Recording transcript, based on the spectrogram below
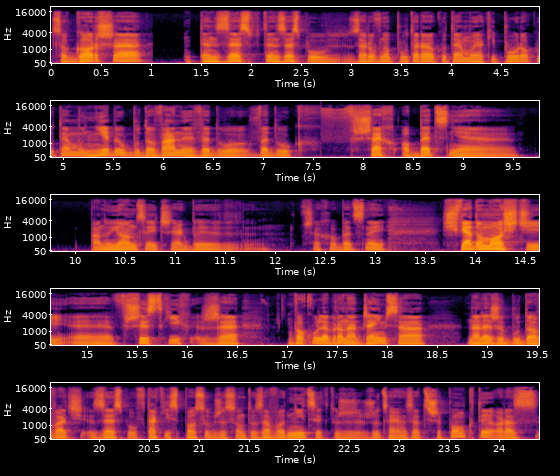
Co gorsze, ten zespół, ten zespół zarówno półtora roku temu, jak i pół roku temu nie był budowany według, według wszechobecnie panującej, czy jakby wszechobecnej świadomości e, wszystkich, że wokół LeBrona Jamesa należy budować zespół w taki sposób, że są to zawodnicy, którzy rzucają za trzy punkty oraz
